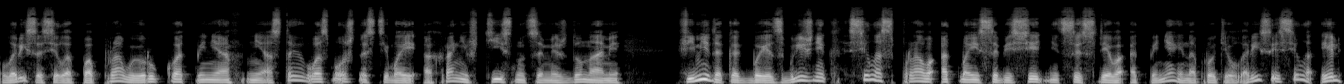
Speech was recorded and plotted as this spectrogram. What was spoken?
Лариса села по правую руку от меня, не оставив возможности моей охране втиснуться между нами — Фемида, как боец-ближник, села справа от моей собеседницы, слева от меня и напротив Ларисы села Эль,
